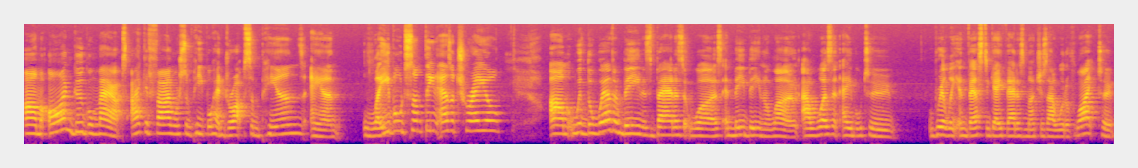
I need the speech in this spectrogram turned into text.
Um, on Google Maps, I could find where some people had dropped some pins and labeled something as a trail. Um, with the weather being as bad as it was and me being alone, I wasn't able to really investigate that as much as I would have liked to.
